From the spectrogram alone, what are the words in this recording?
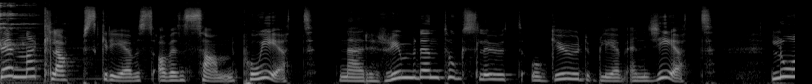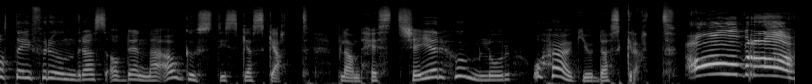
Denna klapp skrevs av en sann poet när rymden tog slut och Gud blev en get. Låt dig förundras av denna augustiska skatt bland hästtjejer, humlor och högljudda skratt. Åh, bra!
